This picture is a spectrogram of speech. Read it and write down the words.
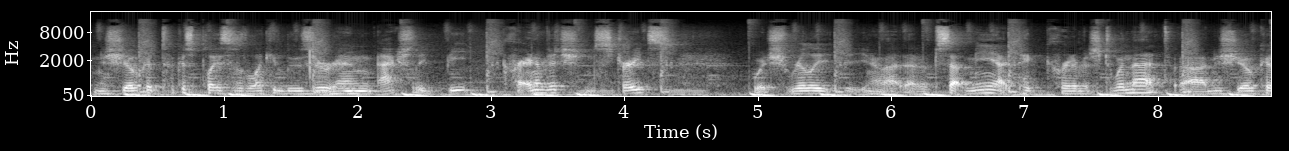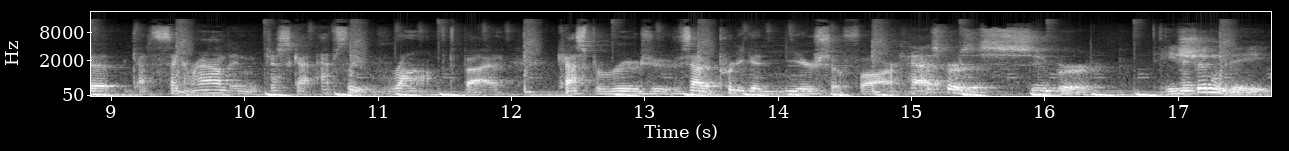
Nishioka took his place as a lucky loser and actually beat Krajinovic in straights, which really, you know, that, that upset me. I picked Krajinovic to win that. Uh, Nishioka got the second round and just got absolutely romped by Casper Ruud, who- who's had a pretty good year so far. Casper's a super. He shouldn't be,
